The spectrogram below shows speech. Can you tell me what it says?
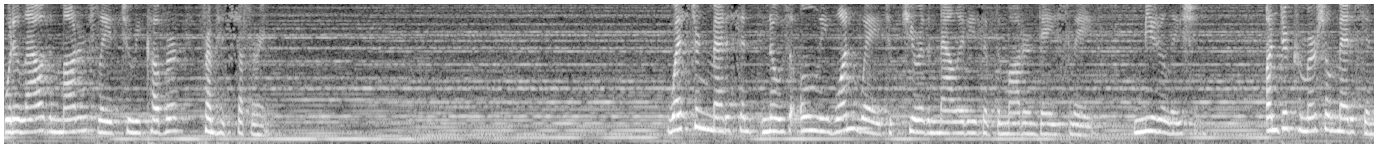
would allow the modern slave to recover from his suffering. Western medicine knows only one way to cure the maladies of the modern day slave mutilation. Under commercial medicine,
